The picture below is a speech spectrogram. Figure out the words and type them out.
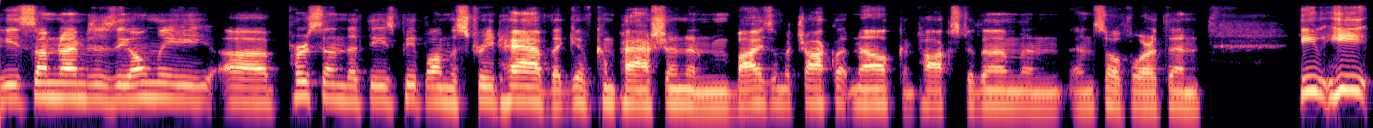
he sometimes is the only uh, person that these people on the street have that give compassion and buys them a chocolate milk and talks to them and and so forth. And he he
